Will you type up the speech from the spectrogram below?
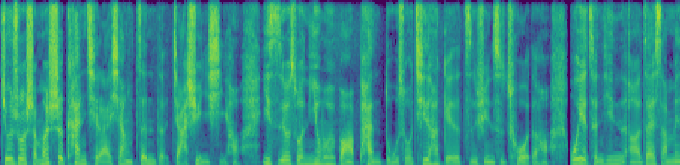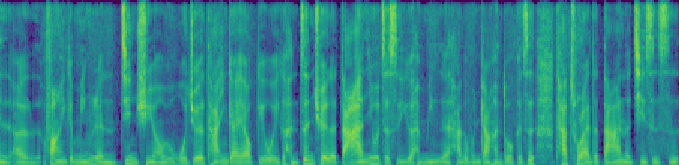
就是说，什么是看起来像真的假讯息？哈，意思就是说，你有没有办法判读说，其实他给的资讯是错的？哈，我也曾经啊，在上面呃放一个名人进去哦，我觉得他应该要给我一个很正确的答案，因为这是一个很名人，他的文章很多，可是他出来的答案呢，其实是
